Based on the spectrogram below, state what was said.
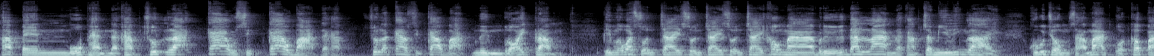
ถ้าเป็นหมูแผ่นนะครับชุดละ 99 บาทนะครับชุดละ 99 บาท 100 กรัม พิมพ์คำว่าสนใจสนใจสนใจเข้ามาหรือด้านล่างนะครับ จะมีลิงก์ไลน์คุณผู้ชมสามารถกดเข้าไป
